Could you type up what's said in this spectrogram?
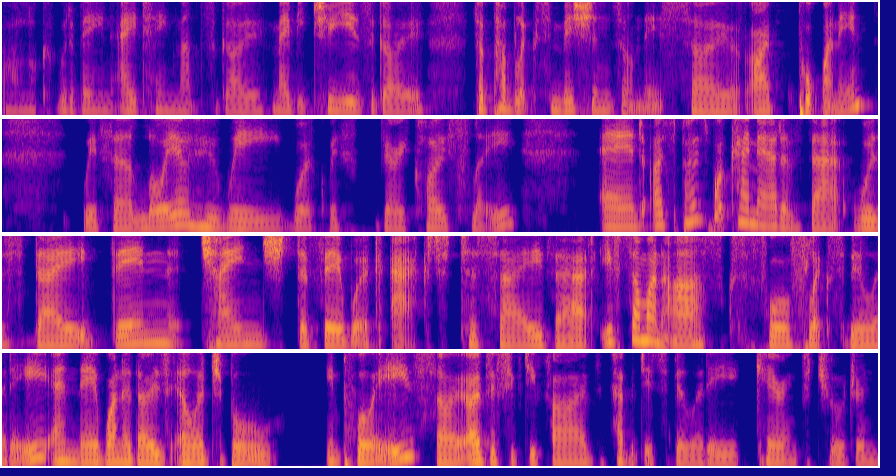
oh, look, it would have been 18 months ago, maybe two years ago, for public submissions on this. So I put one in with a lawyer who we work with very closely. And I suppose what came out of that was they then changed the Fair Work Act to say that if someone asks for flexibility and they're one of those eligible employees, so over 55, have a disability, caring for children,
